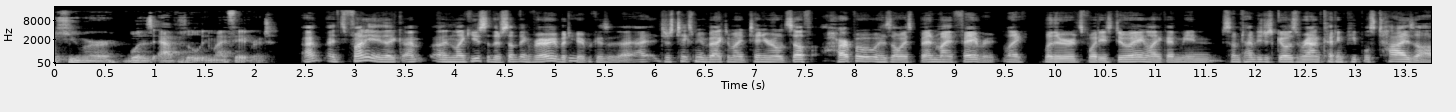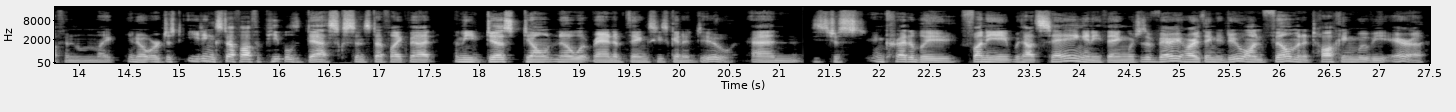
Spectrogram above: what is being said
humor was absolutely my favorite. I, it's funny, like I'm, and like you said, there's something for everybody here because I, it just takes me back to my ten year old self. Harpo has always been my favorite. Like whether it's what he's doing, like I mean, sometimes he just goes around cutting people's ties off and like you know, or just eating stuff off of people's desks and stuff like that. I mean, you just don't know what random things he's gonna do, and he's just incredibly funny without saying anything, which is a very hard thing to do on film in a talking movie era.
